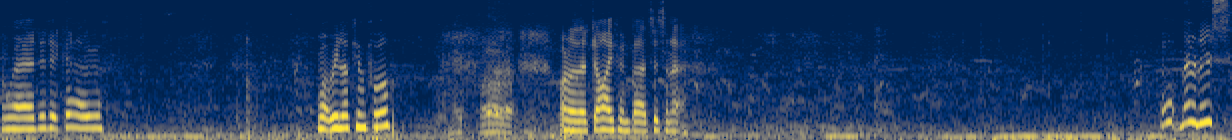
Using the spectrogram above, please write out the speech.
Where did it go? What are we looking for? One of the diving birds, isn't it? Oh, there it is.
